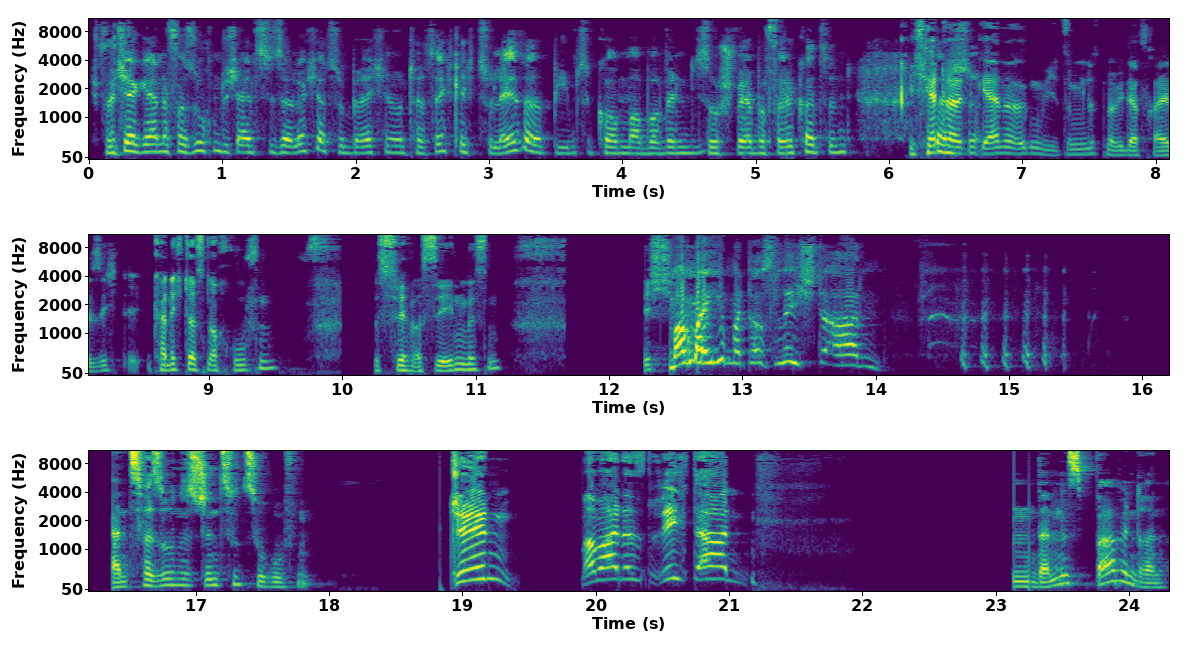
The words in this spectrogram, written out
ich würde ja gerne versuchen, durch eins dieser Löcher zu brechen und tatsächlich zu Laserbeam zu kommen, aber wenn die so schwer bevölkert sind. Ich hätte halt gerne irgendwie zumindest mal wieder freie Sicht. Kann ich das noch rufen? Dass wir was sehen müssen? Ich Mach mal jemand das Licht an! kann's versuchen, es Jin zuzurufen. Jin! Mach mal das Licht an! Hm, Dann ist Barwin dran.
